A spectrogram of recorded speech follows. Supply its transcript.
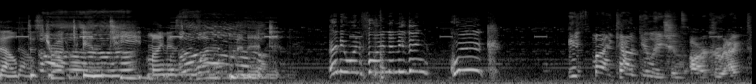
Self-destruct in T minus 1 minute. Anyone find anything? Quick! If my calculations are correct,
